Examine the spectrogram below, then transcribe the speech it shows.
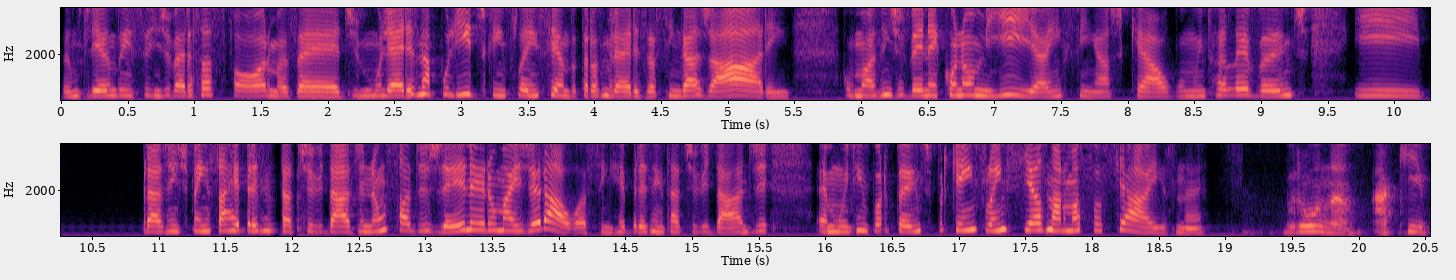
ampliando isso em diversas formas, é, de mulheres na política influenciando outras mulheres a se engajarem, como a gente vê na economia, enfim, acho que é algo muito relevante e para a gente pensar representatividade não só de gênero, mas geral, assim, representatividade é muito importante porque influencia as normas sociais, né? Bruna, aqui,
